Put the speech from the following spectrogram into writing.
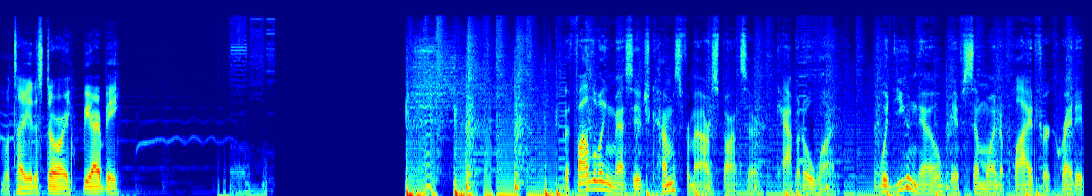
We'll tell you the story. BRB. The following message comes from our sponsor, Capital One. Would you know if someone applied for credit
